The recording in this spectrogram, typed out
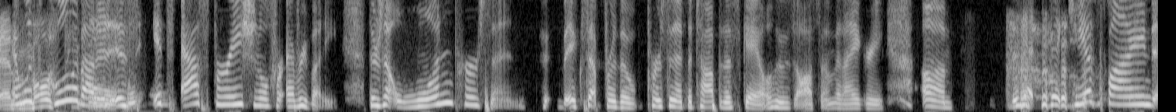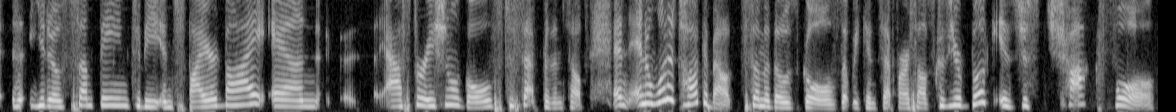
And, and what's cool about it is it's aspirational for everybody. There's not one person, except for the person at the top of the scale, who's awesome, and I agree, um, that, that can't find you know something to be inspired by and aspirational goals to set for themselves. And and I want to talk about some of those goals that we can set for ourselves because your book is just chock full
